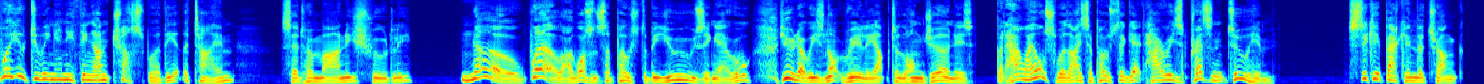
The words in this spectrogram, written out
Were you doing anything untrustworthy at the time? said Hermione shrewdly. No, well, I wasn't supposed to be using Errol. You know he's not really up to long journeys. But how else was I supposed to get Harry's present to him? Stick it back in the trunk,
